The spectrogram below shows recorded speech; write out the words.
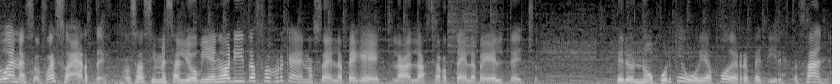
bueno, eso fue suerte. O sea, si me salió bien ahorita fue porque, no sé, la pegué, la, la acerté, la pegué el techo. Pero no porque voy a poder repetir esta hazaña.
